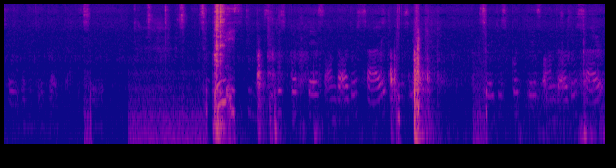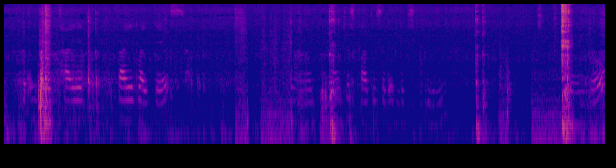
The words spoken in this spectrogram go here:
So we're gonna do it like that. So, so very easy to know. So just put this on the other side. You see? So you just put this on the other side and then tie it tie it like this. And I just cut it so that it looks clean. There you go.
